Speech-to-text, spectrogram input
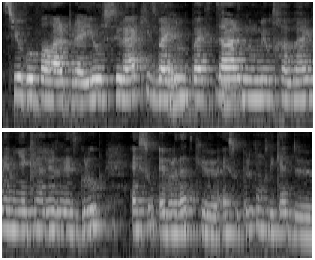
se eu vou falar para eles, será que isso vai é. impactar no meu trabalho, na minha carreira nesse grupo? É, é verdade que é super complicado de,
